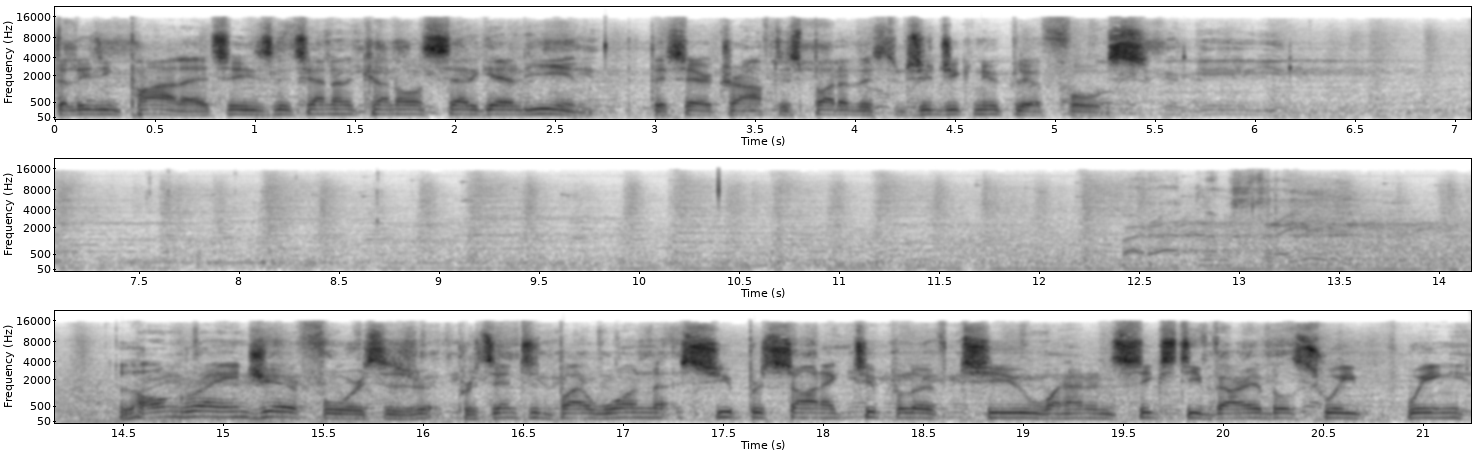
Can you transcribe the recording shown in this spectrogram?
The leading pilot is Lieutenant Colonel Sergei Ilyin. This aircraft is part of the Strategic Nuclear Force. Long-range Air Force is represented by one supersonic Tupolev Tu-160 variable sweep wing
